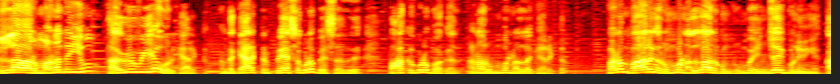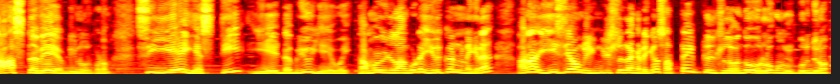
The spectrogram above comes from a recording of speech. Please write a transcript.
எல்லார் மனதையும் தழுவிய ஒரு கேரக்டர் அந்த கேரக்டர் பேசக்கூட பேசாது பார்க்க கூட பார்க்காது. ஆனால் ரொம்ப நல்ல கேரக்டர் படம் பாருங்க ரொம்ப நல்லா இருக்கும் ரொம்ப என்ஜாய் பண்ணுவீங்க. காஸ்டவே அப்படின்னு ஒரு படம். சிஏஎஸ்டி ஏடபிள்யூஏஒய் தமிழ்லாம் கூட இருக்குன்னு நினைக்கிறேன். ஆனால் ஈஸியாக உங்களுக்கு இங்கிலீஷில் தான் கிடைக்கும். சப்டைட்டில்ஸில் வந்து ஓரளவுக்கு உங்களுக்கு புரிஞ்சிடும்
